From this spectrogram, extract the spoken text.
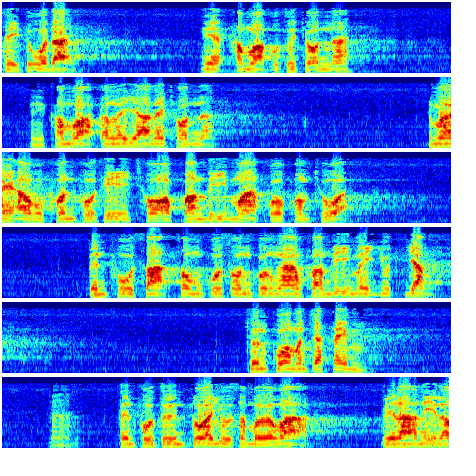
ใส่ตัวได้ เนี่ยคำว่าปุถุชนนะนี่คำว่ากัลยาณชนนะหมายเอาบุคคลผู้ที่ชอบความดีมากกว่าความชั่ว เป็นผู้สะสมกุศลคุณงามความดีไม่หยุดยัง้ง จนกว่ามันจะเต็ม เป็นผู้ตื่นตัวอยู่เสมอว่า เวลานี้เรา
